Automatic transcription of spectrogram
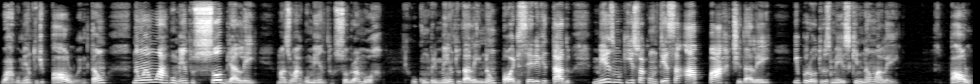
O argumento de Paulo, então, não é um argumento sobre a lei, mas um argumento sobre o amor. O cumprimento da lei não pode ser evitado, mesmo que isso aconteça à parte da lei e por outros meios que não a lei. Paulo,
